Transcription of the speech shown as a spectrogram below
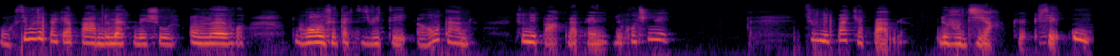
Donc si vous n'êtes pas capable de mettre des choses en œuvre pour rendre cette activité rentable, ce n'est pas la peine de continuer. Si vous n'êtes pas capable de vous dire c'est où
